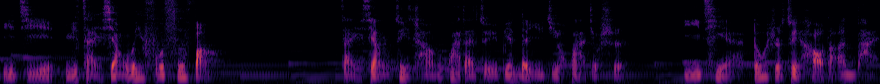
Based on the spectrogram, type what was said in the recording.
以及与宰相微服私访。宰相最常挂在嘴边的一句话就是：“一切都是最好的安排。”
